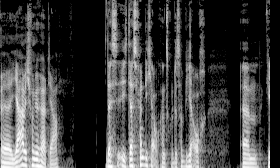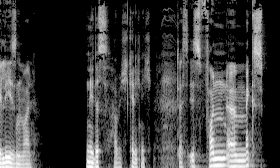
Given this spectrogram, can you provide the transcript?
Äh, ja, habe ich von gehört, ja. Das, ich, das fand ich ja auch ganz gut. Das habe ich ja auch ähm, gelesen mal. Nee, das habe ich, kenne ich nicht. Das ist von ähm, Max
